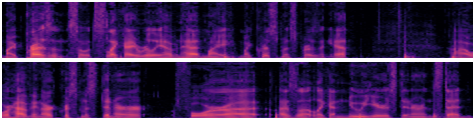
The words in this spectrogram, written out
my present. So it's like I really haven't had my, my Christmas present yet. Uh, we're having our Christmas dinner for uh, as a, like a New Year's dinner instead.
